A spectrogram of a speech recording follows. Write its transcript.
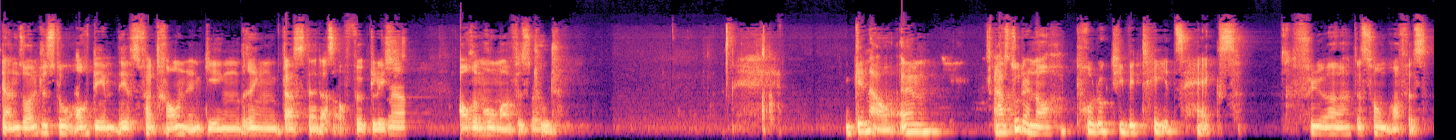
dann solltest du auch dem das Vertrauen entgegenbringen, dass der das auch wirklich ja. auch im Homeoffice tut. Genau. Ähm, hast du denn noch Produktivitätshacks für das Homeoffice?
